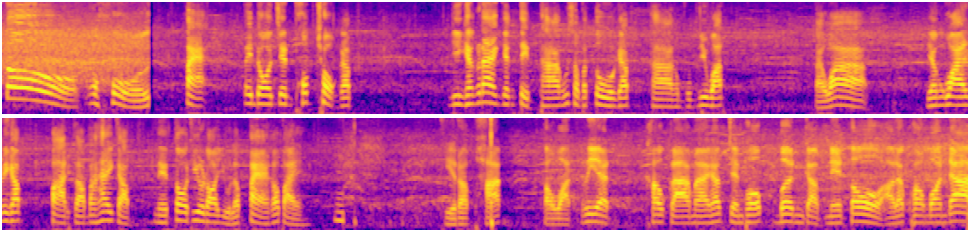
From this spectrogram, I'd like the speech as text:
โตโอ้โห แตะไปโดนเจนพบฉกครับ ยิงครั้งแรกยังติดทางผู้สัประตูครับทางภูมิวัฒน์แต่ว่ายังไวนะครับปาดกลับมาให้กับเนโต้ที่รออยู่แล้วแปะเข้าไปธีรพักษ์ตวัดเรียด เข้ากลางมาครับ เจนพบเบิ้ลกับเนโตเอาแล้วครองบอลได้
